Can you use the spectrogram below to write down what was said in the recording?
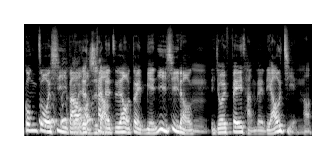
工作细胞，我就知道看了之后，对免疫系统，嗯你就会非常的了解嗯好，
